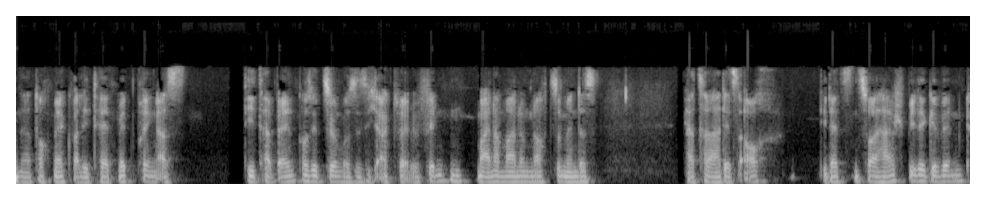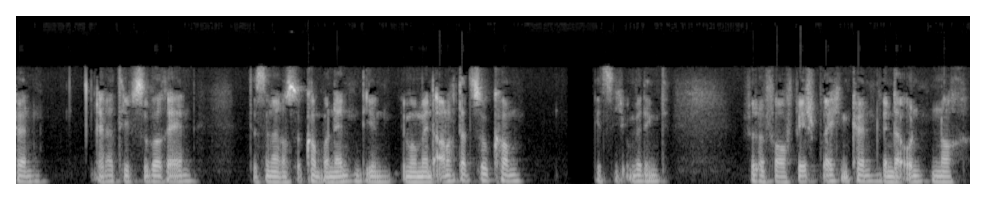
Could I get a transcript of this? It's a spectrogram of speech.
ja, doch mehr Qualität mitbringen als die Tabellenposition, wo sie sich aktuell befinden, meiner Meinung nach zumindest. Hertha hat jetzt auch die letzten zwei Heimspiele gewinnen können, relativ souverän. Das sind dann noch so Komponenten, die im Moment auch noch dazu kommen. Jetzt nicht unbedingt für den VfB sprechen können, wenn da unten noch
